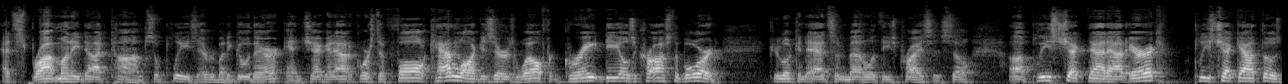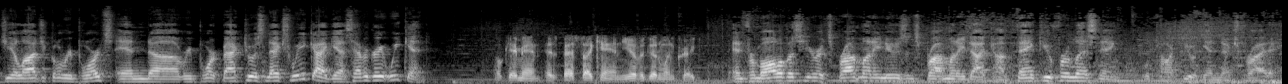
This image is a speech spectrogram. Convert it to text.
at sprottmoney.com. So please, everybody go there and check it out. Of course, the fall catalog is there as well for great deals across the board if you're looking to add some metal at these prices. So uh, please check that out. Eric, please check out those geological reports and uh, report back to us next week, I guess. Have a great weekend. Okay, man, as best I can. You have a good one, Craig. And from all of us here at Sprott Money News and SprottMoney.com, thank you for listening. We'll talk to you again next Friday.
